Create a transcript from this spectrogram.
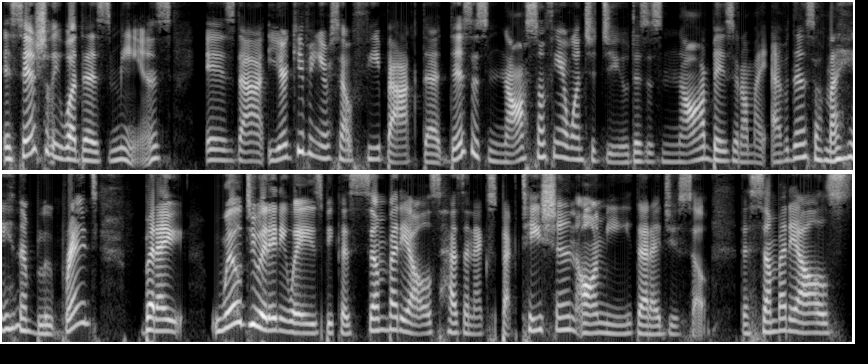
Essentially, what this means is that you're giving yourself feedback that this is not something I want to do. This is not based on my evidence of my inner blueprint, but I will do it anyways because somebody else has an expectation on me that I do so, that somebody else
